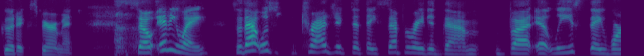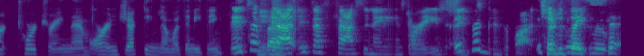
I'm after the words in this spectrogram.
good experiment. So anyway, so that was tragic that they separated them, but at least they weren't torturing them or injecting them with anything. It's a yeah. it's a fascinating story. It's, it's a good watch. So did they se-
